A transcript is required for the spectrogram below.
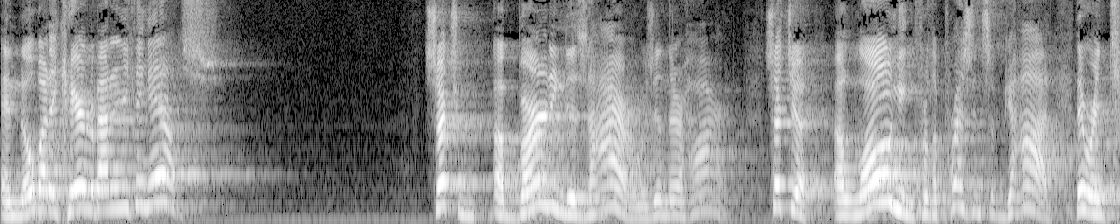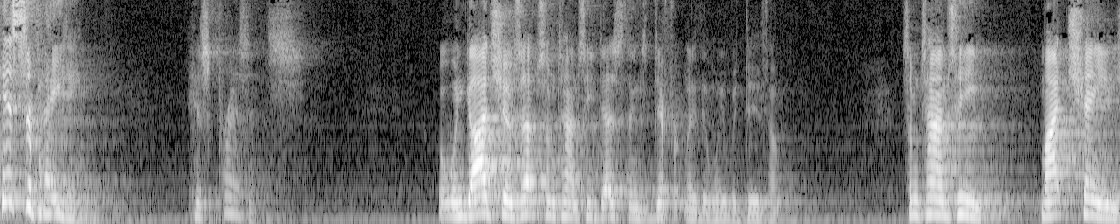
and nobody cared about anything else. Such a burning desire was in their heart, such a, a longing for the presence of God. They were anticipating His presence. But when God shows up, sometimes He does things differently than we would do them. Sometimes He might change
